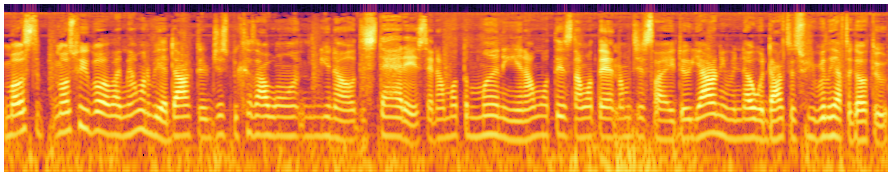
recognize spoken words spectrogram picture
Most most people are like, man, I want to be a doctor just because I want, you know, the status and I want the money and I want this and I want that. And I'm just like, dude, y'all don't even know what doctors really have to go through.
